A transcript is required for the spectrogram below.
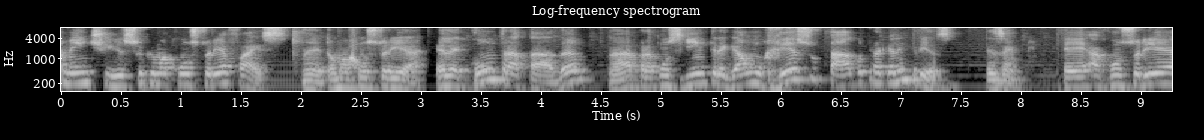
exatamente isso que uma consultoria faz. Né? Então, uma consultoria ela é contratada né, para conseguir entregar um resultado para aquela empresa. Exemplo. É, a consultoria,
